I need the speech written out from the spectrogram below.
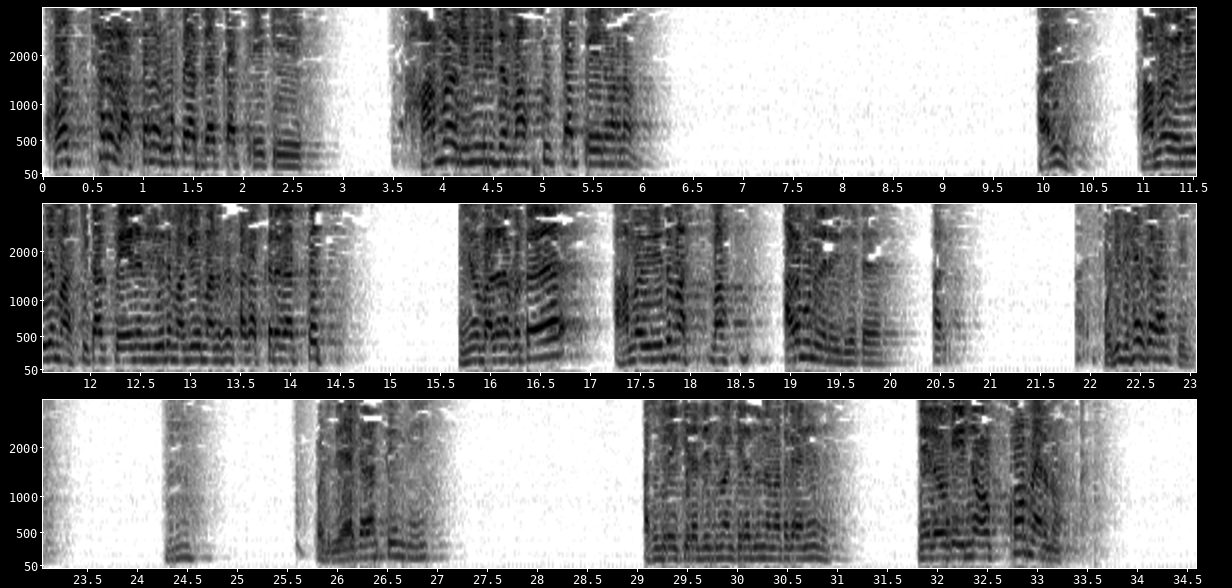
කොච්චර ලස්සන රූපයක් දැක්කත් ඒකේ හැම විනිවිද මස් සුට්ටක් පේනවනම් හරිද? හැම විනිවිද මස් ටිකක් පේන විදිහට මගේ මනස සකස් කරගත්තොත් එහෙම බලනකොට හැම විනිවිද මස් මස් අරමුණු වෙන විදිහට හරි. පොඩි දෙයක් කරන් තියෙනවා. හ්ම් පොඩි දෙයක් කරන් තියන්නේ. අසුබේ කියලා දෙද්දි මම කියලා දුන්නා මතකයි නේද? මේ ලෝකේ ඉන්න ඔක්කොම මැරුණොත්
